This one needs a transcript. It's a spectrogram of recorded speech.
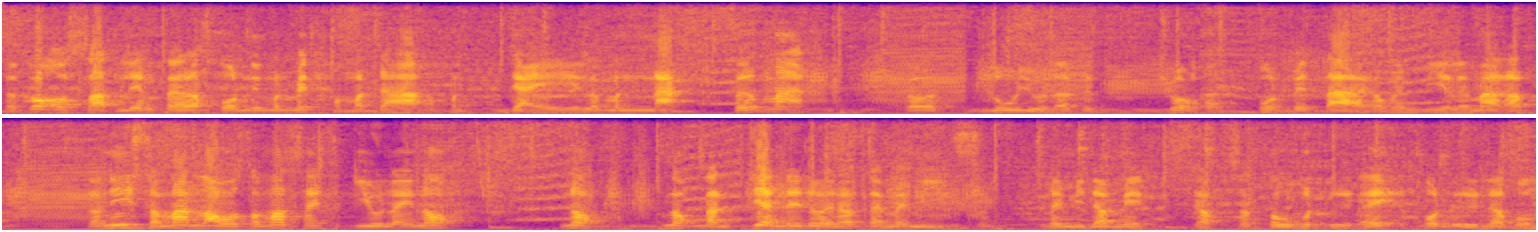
แล้วก็เอาสัตว์เลี้ยงแต่ละคนนี่มันไม่ธรรมดาครับมันใหญ่แล้วมันหนักเซิร์ฟมาก ก็รู้อยู่แล้วเป็นช่วงของโค้ดเบต้าก็ไม่มีอะไรมากครับตอนนี้สามารถเราสามารถใช้สกิลในนอกนอกนอกดันเจียนได้ด้วยนะแต่ไม่มีไม่มีดาเมจกับศัตรูคนอื่นเอ้ยคนอื่นนะผม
